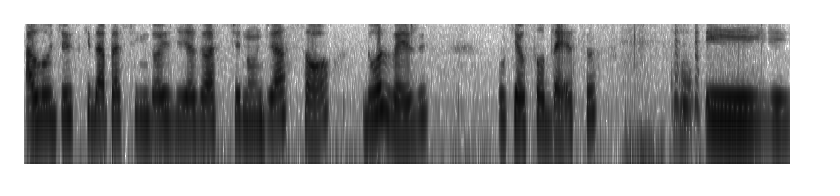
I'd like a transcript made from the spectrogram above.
A Lu disse que dá pra assistir em dois dias, eu assisti num dia só, duas vezes, porque eu sou dessas. e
